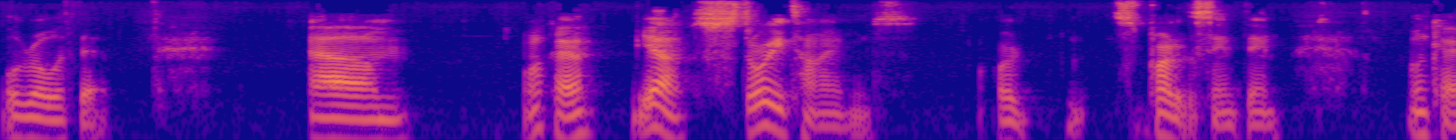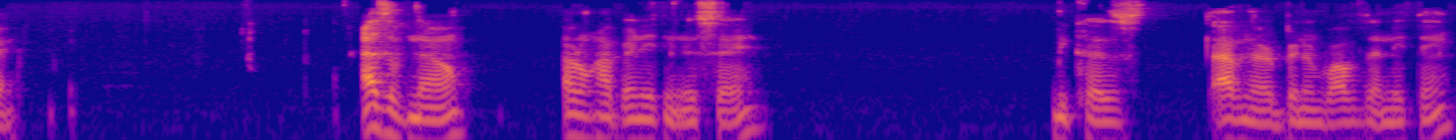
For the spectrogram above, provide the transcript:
We'll roll with it. Um, okay, yeah, story times, or it's part of the same thing. Okay. As of now, I don't have anything to say because I've never been involved in anything.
